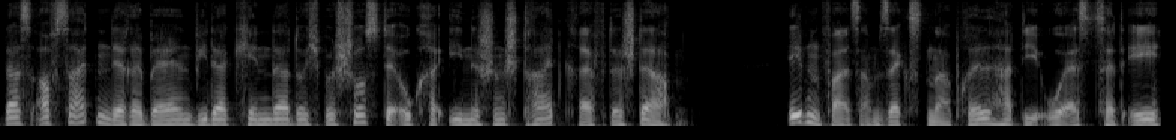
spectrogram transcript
dass auf Seiten der Rebellen wieder Kinder durch Beschuss der ukrainischen Streitkräfte sterben. Ebenfalls am 6. April hat die OSZE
